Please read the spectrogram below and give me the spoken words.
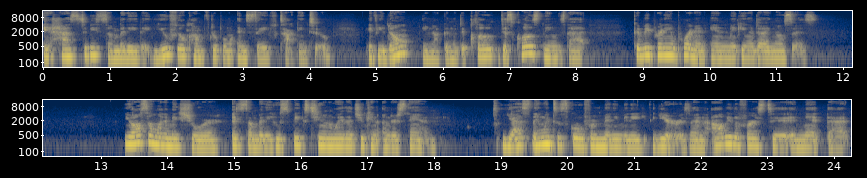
it has to be somebody that you feel comfortable and safe talking to. If you don't, you're not going to disclose, things that could be pretty important in making a diagnosis. You also want to make sure it's somebody who speaks to you in a way that you can understand yes, they went to school for many, many years. And I'll be the first to admit that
